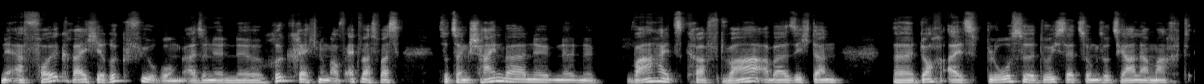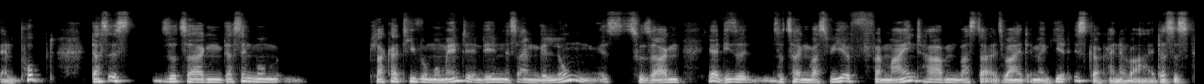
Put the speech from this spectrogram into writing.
eine erfolgreiche Rückführung, also eine, eine Rückrechnung auf etwas, was sozusagen scheinbar eine, eine, eine Wahrheitskraft war, aber sich dann äh, doch als bloße Durchsetzung sozialer Macht entpuppt. Das ist sozusagen, das sind plakative Momente, in denen es einem gelungen ist, zu sagen, ja, diese sozusagen, was wir vermeint haben, was da als Wahrheit emergiert, ist gar keine Wahrheit. Das ist,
